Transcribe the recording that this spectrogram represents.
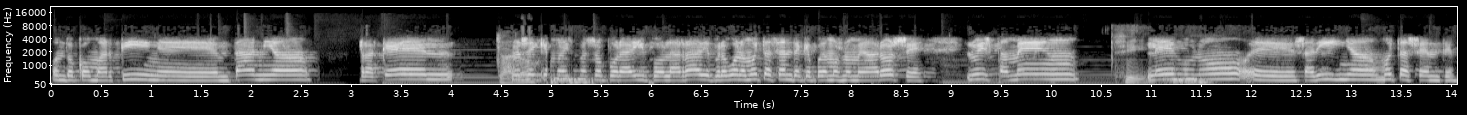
junto con Martín e Tania, Raquel, Claro. Non sei que máis pasou por aí pola radio, pero bueno, moita xente que podemos nomear hoxe. Luis tamén, sí. Leo, no? eh, Sariña, moita xente.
